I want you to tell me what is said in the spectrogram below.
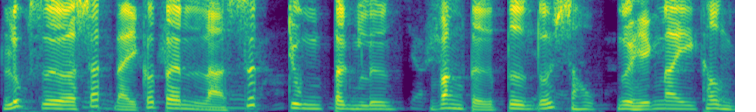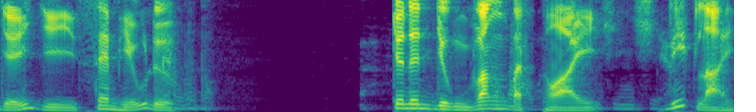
Lúc xưa sách này có tên là Sức Chung Tân Lương, Văn tự tương đối sâu, Người hiện nay không dễ gì xem hiểu được. Cho nên dùng văn bạch thoại Viết lại.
